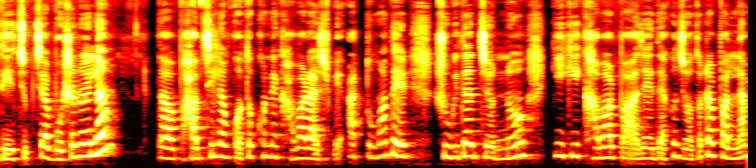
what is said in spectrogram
দিয়ে চুপচাপ বসে রইলাম। তা ভাবছিলাম কতক্ষণে খাবার আসবে। আর তোমাদের সুবিধার জন্য কি কি খাবার পাওয়া যায় দেখো যতটা পারলাম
